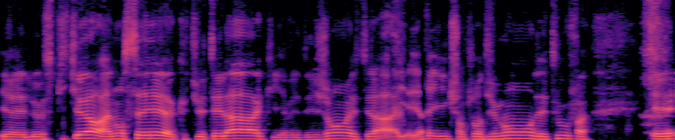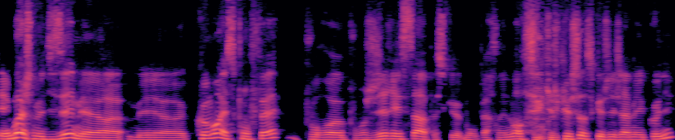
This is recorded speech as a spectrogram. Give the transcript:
et, le speaker annonçait que tu étais là, qu'il y avait des gens, étaient là, il y a Eric, champion du monde et tout. Et, moi, je me disais, mais, euh, mais euh, comment est-ce qu'on fait pour, euh, pour gérer ça? Parce que, bon, personnellement, c'est quelque chose que j'ai jamais connu.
